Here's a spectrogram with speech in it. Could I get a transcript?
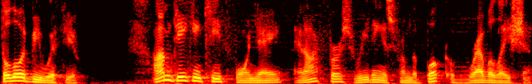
The Lord be with you. I'm Deacon Keith Fournier, and our first reading is from the book of Revelation.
